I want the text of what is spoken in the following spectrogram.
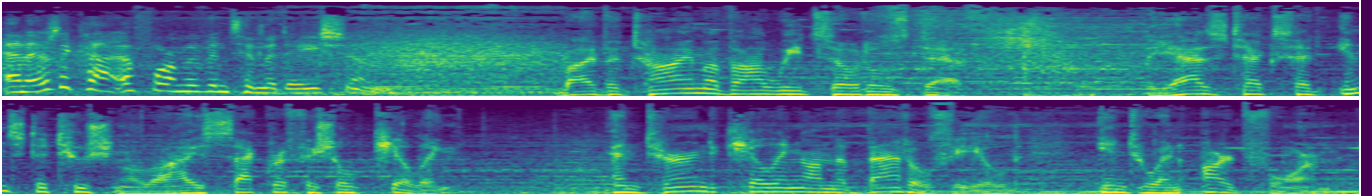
And it was a kind of form of intimidation. By the time of Ahuitzotl's death, the Aztecs had institutionalized sacrificial killing and turned killing on the battlefield into an art form.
